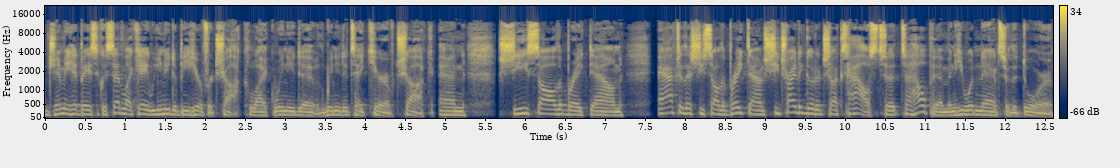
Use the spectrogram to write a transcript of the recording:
Jimmy had basically said, like, hey, we need to be here for Chuck. Like, we need to, we need to take care of Chuck. And she saw the breakdown. After that, she saw the breakdown. She tried to go to Chuck's house to, to help him, and he wouldn't answer the door.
